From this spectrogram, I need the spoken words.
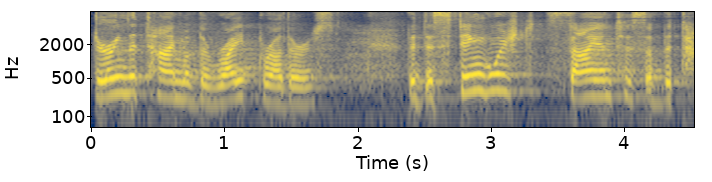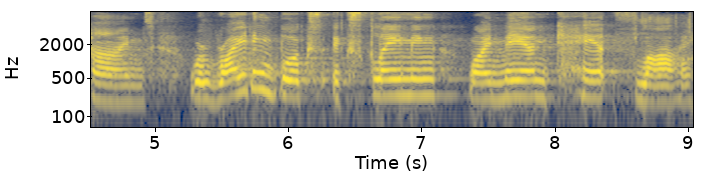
During the time of the Wright brothers, the distinguished scientists of the times were writing books exclaiming why man can't fly.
